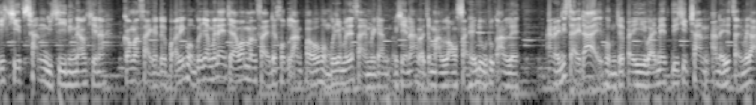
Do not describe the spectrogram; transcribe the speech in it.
description อีกทีหนึ่งนะโอเคนะก็มาใส่กันโดยเฉพาะอันนี้ผมก็ยังไม่แน่ใจว่ามันใส่ได้ครบทุกอันเปล่าเพราะผมก็ยังไม่ได้ใส่เหมือนกันโอเคนะเราจะมาลองใส่ให้ดูทุกอันเลย อันไหนที่ใส่ได้ผมจะไปไว้ใน description อันไหนที่ใส่ไม่ได้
